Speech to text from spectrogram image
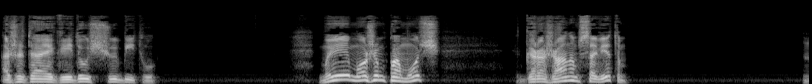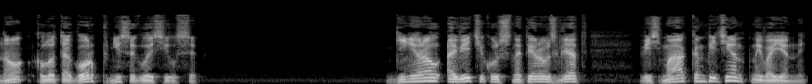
ожидая грядущую битву? Мы можем помочь горожанам советом. Но Клотогорб не согласился. Генерал Аветикус, на первый взгляд, весьма компетентный военный.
